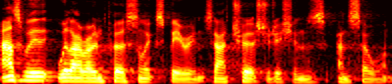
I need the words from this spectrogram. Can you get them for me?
as will our own personal experience, our church traditions, and so on.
